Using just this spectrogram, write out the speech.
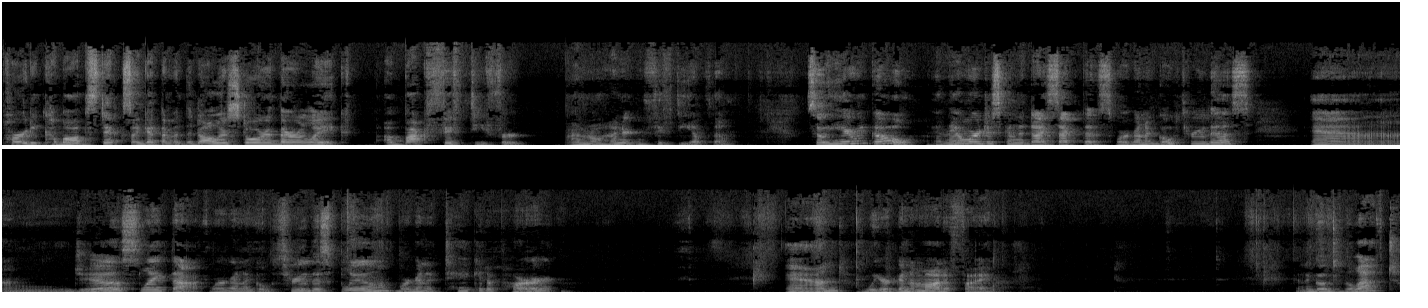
party kebab sticks. I get them at the dollar store. They're like a buck fifty for I don't know, 150 of them. So here we go. And then we're just going to dissect this. We're going to go through this and just like that, we're going to go through this bloom. We're going to take it apart and we're going to modify. Going to go to the left,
